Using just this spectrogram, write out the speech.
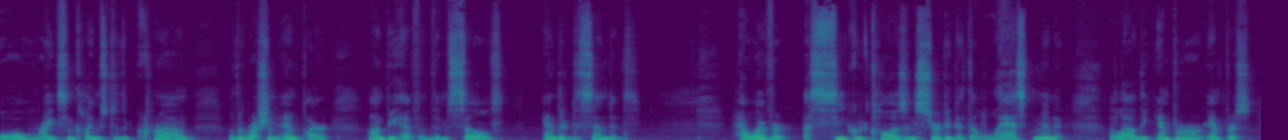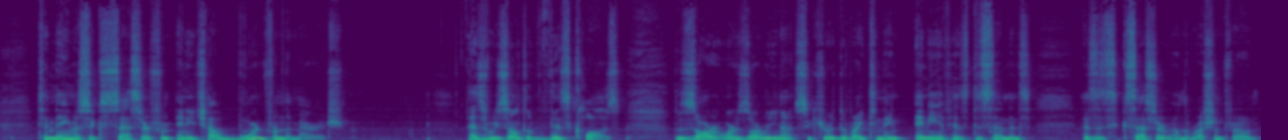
all rights and claims to the crown of the Russian Empire on behalf of themselves and their descendants. However, a secret clause inserted at the last minute allowed the emperor or empress to name a successor from any child born from the marriage. As a result of this clause, the Tsar or Tsarina secured the right to name any of his descendants as a successor on the Russian throne.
